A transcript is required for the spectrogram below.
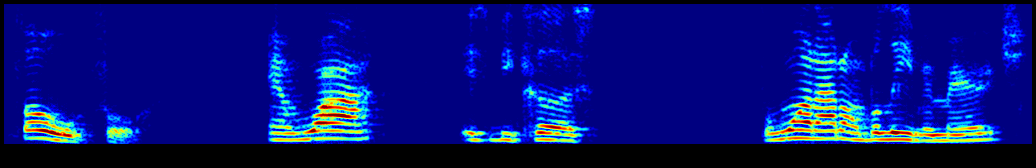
fold for. And why? It's because, for one, I don't believe in marriage.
